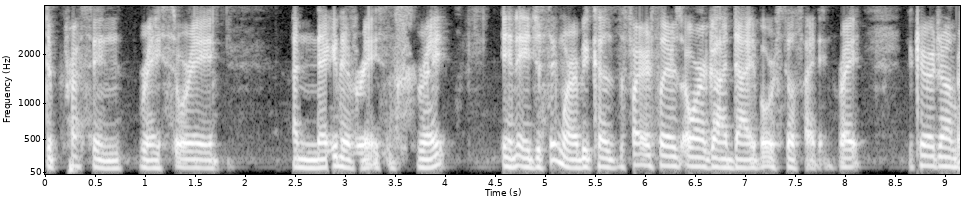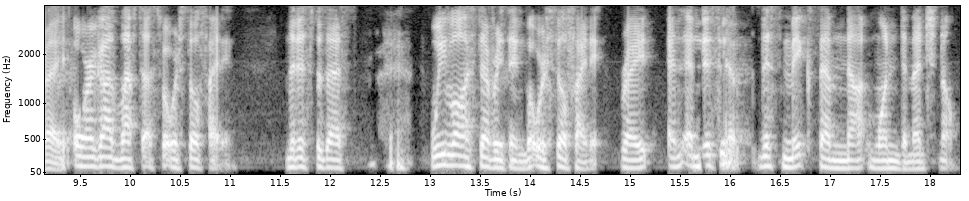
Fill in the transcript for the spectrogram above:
depressing race or a a negative race, right? In Age of Sigmar, because the Fyreslayers, oh our god died, but we're still fighting, right? The Kharadron, Right. oh our god left us, but we're still fighting. The dispossessed, we lost everything, but we're still fighting, right? And and this is Yep. this makes them not one dimensional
